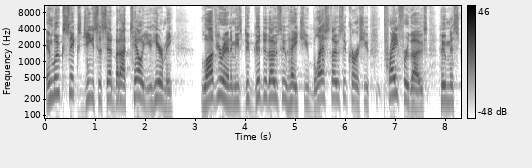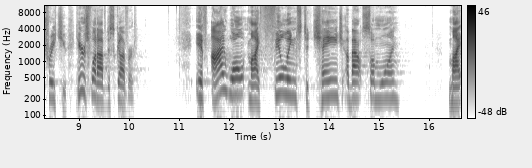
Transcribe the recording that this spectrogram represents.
In Luke 6, Jesus said, But I tell you, hear me, Love your enemies, do good to those who hate you, bless those who curse you, pray for those who mistreat you. Here's what I've discovered if I want my feelings to change about someone, my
